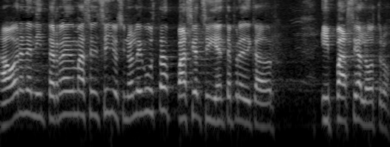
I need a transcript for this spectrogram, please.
Ahora en el internet es más sencillo. Si no le gusta, pase al siguiente predicador y pase al otro.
